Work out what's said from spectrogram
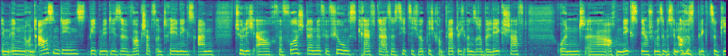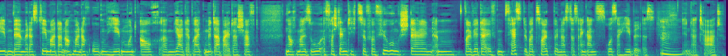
Im Innen- und Außendienst bieten wir diese Workshops und Trainings an, natürlich auch für Vorstände, für Führungskräfte. Also es zieht sich wirklich komplett durch unsere Belegschaft. Und äh, auch im nächsten Jahr schon mal so ein bisschen Ausblick zu geben, werden wir das Thema dann auch mal nach oben heben und auch ähm, ja der breiten Mitarbeiterschaft noch mal so verständlich zur Verfügung stellen, ähm, weil wir da eben fest überzeugt bin, dass das ein ganz großer Hebel ist, mhm. in der Tat.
